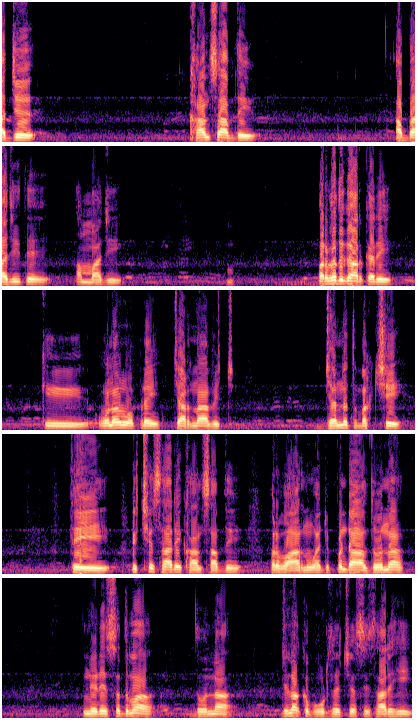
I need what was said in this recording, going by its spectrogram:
ਅੱਜ ਖਾਨ ਸਾਹਿਬ ਦੇ ਅੱਬਾ ਜੀ ਤੇ ਅੰਮਾ ਜੀ ਪਰਵਤਗਾਰ ਕਰੇ। ਕਿ ਉਹਨਾਂ ਨੂੰ ਆਪਣੇ ਚਰਨਾਂ ਵਿੱਚ ਜੰਨਤ ਬਖਸ਼ੇ ਤੇ ਪਿੱਛੇ ਸਾਰੇ ਖਾਨ ਸਾਹਿਬ ਦੇ ਪਰਿਵਾਰ ਨੂੰ ਅੱਜ ਪੰਡਾਲ ਦੋਨਾ, ਨੇੜੇ ਸਦਮਾ ਦੋਨਾ ਜ਼ਿਲ੍ਹਾ ਕਪੂਰਥਲੇ ਚ ਅਸੀਂ ਸਾਰੇ ਹੀ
